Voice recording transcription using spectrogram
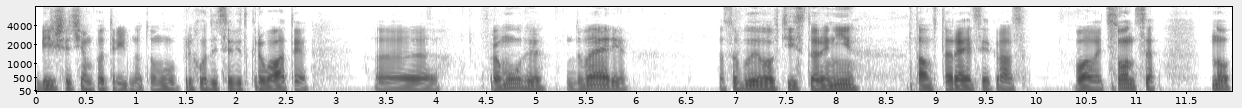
більше, ніж потрібно. Тому приходиться відкривати е, фрамуги, двері, особливо в тій стороні, там в терець якраз валить сонце. Ну,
